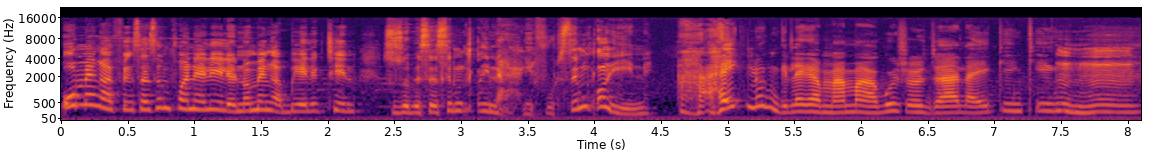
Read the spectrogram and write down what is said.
uma engafiki sesimfonelile noma engabuyeli kuthina sizobe sesimxina-ke futhi simxine. Hayi kulungile-ke mama ngakusho njalo ayikho inkinga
